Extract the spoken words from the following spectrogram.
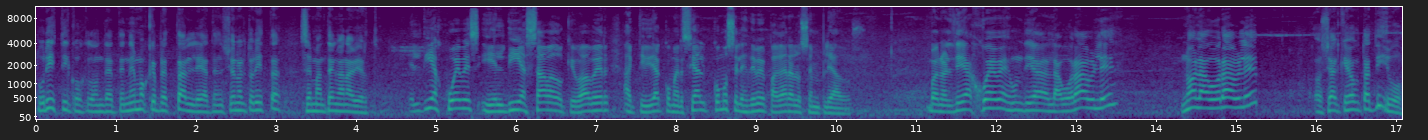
turísticos donde tenemos que prestarle atención al turista se mantengan abiertos. El día jueves y el día sábado que va a haber actividad comercial, ¿cómo se les debe pagar a los empleados? Bueno, el día jueves es un día laborable, no laborable, o sea que es optativo.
